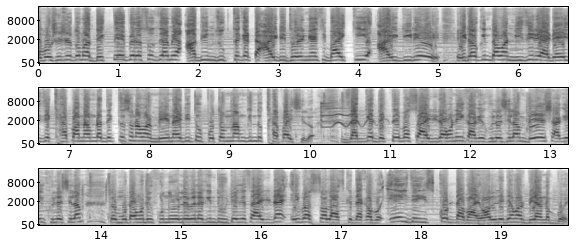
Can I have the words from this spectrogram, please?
অবশেষে তোমরা দেখতেই পেরেছ যে আমি আদিম যুগ থেকে একটা আইডি ধরে নিয়েছি ভাই, কি আইডি রে? এইটাও কিন্তু আমার নিজেরই আইডি এই যে খ্যাপা নামটা দেখতেছো না, আমার মেন আইডি তো প্রথম নাম কিন্তু খ্যাপাই ছিল। যাকে দেখতেই পাচ্ছ আইডিটা অনেক আগে খুলেছিলাম, বেশ আগেই খুলেছিলাম। তো মোটামুটি পনেরো লেভেলে কিন্তু উঠে গেছে আইডিটা এইবার চল আজকে দেখাবো। এই যে স্কোরটা ভাই অলরেডি আমার বিরানব্বই।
